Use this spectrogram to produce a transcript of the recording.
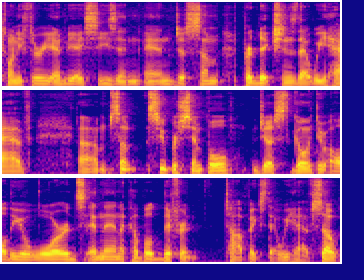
NBA season and just some predictions that we have. Um, some super simple, just going through all the awards and then a couple different topics that we have. So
